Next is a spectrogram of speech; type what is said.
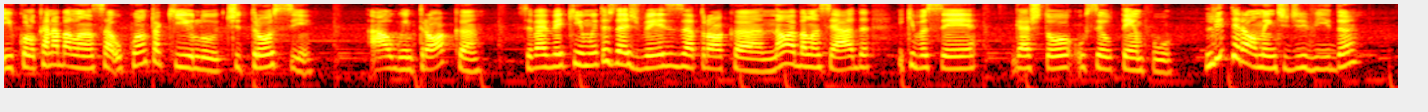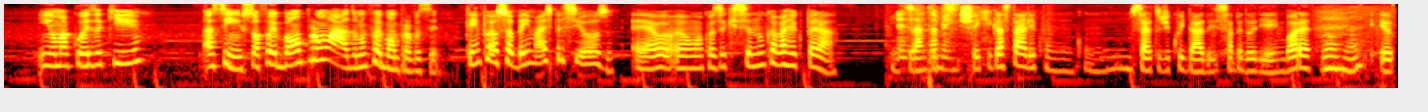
e colocar na balança o quanto aquilo te trouxe algo em troca, você vai ver que muitas das vezes a troca não é balanceada e que você gastou o seu tempo literalmente de vida em uma coisa que assim, só foi bom para um lado, não foi bom para você. Tempo é o seu bem mais precioso. É, é uma coisa que você nunca vai recuperar. Então, Exatamente. Tem que, gastar ali com, com um certo de cuidado e sabedoria. Embora eu,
